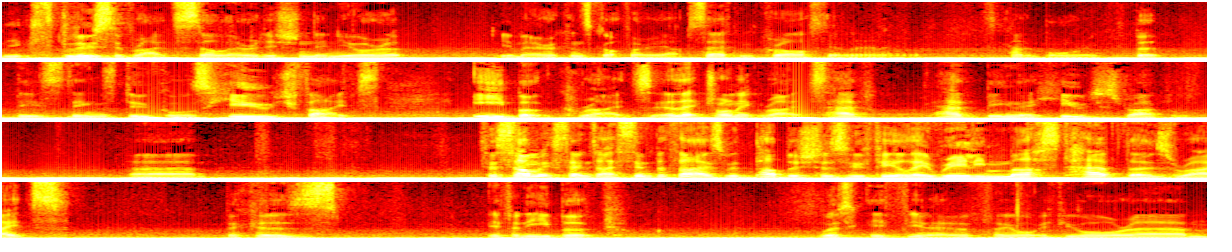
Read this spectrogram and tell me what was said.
the exclusive right to sell their edition in Europe. The Americans got very upset and cross. Know, it's kind of boring. But these things do cause huge fights. E-book rights, electronic rights have, have been a huge struggle. Um, to some extent, I sympathise with publishers who feel they really must have those rights because if an ebook if you know, if you're, if you're um,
